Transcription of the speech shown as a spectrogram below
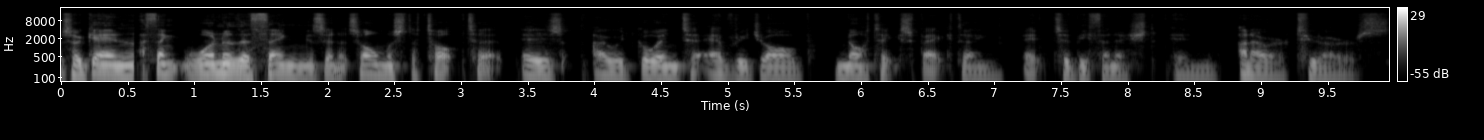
So, again, I think one of the things, and it's almost a top tip, is I would go into every job not expecting it to be finished in an hour, two hours,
